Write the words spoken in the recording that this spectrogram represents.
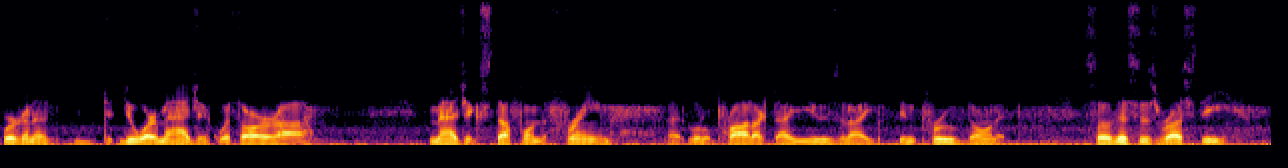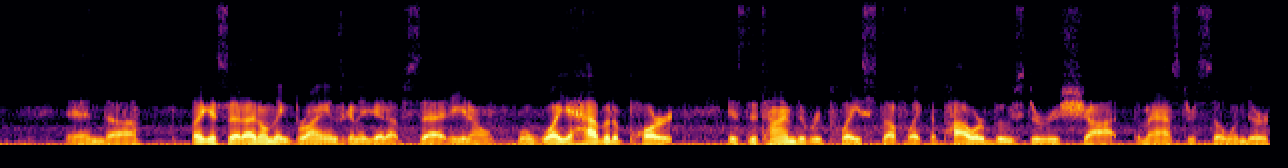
we're going to do our magic with our uh, magic stuff on the frame. That little product I use and I improved on it. So this is Rusty, and uh, like I said, I don't think Brian's going to get upset. You know, while you have it apart, is the time to replace stuff like the power booster is shot, the master cylinder,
